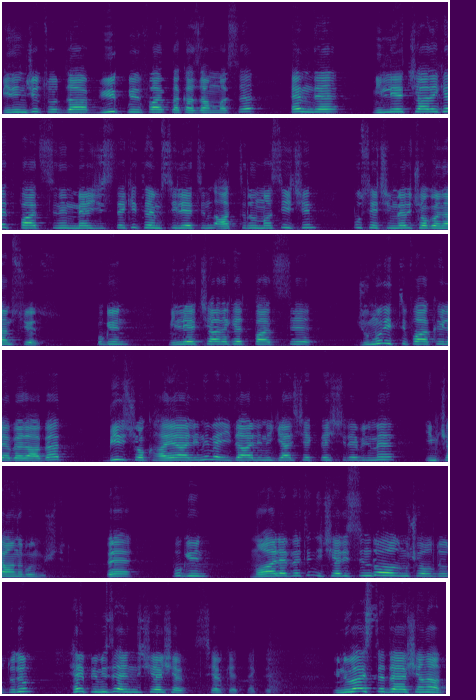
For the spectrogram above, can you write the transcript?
birinci turda büyük bir farkla kazanması hem de Milliyetçi Hareket Partisi'nin meclisteki temsiliyetinin arttırılması için bu seçimleri çok önemsiyoruz. Bugün Milliyetçi Hareket Partisi Cumhur İttifakı ile beraber birçok hayalini ve idealini gerçekleştirebilme imkanı bulmuştur. Ve bugün muhalefetin içerisinde olmuş olduğu durum hepimizi endişeye şev- sevk etmektedir. Üniversitede yaşanan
